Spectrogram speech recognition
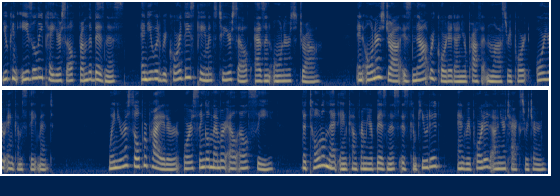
you can easily pay yourself from the business and you would record these payments to yourself as an owner's draw. An owner's draw is not recorded on your profit and loss report or your income statement. When you're a sole proprietor or a single member LLC, the total net income from your business is computed and reported on your tax return.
